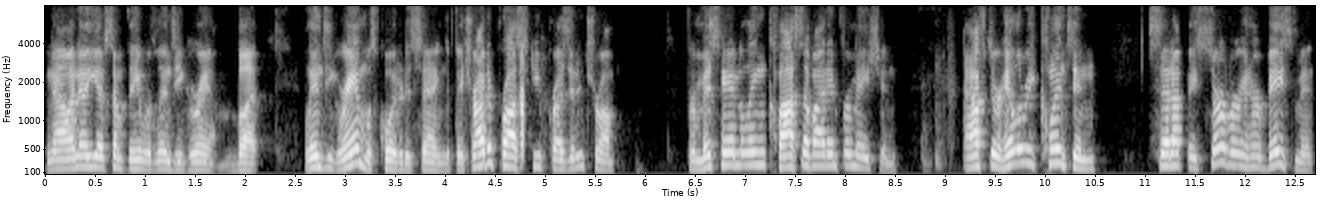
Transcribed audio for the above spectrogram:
Now I know you have something here with Lindsey Graham, but Lindsey Graham was quoted as saying, "If they try to prosecute President Trump for mishandling classified information after Hillary Clinton set up a server in her basement,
